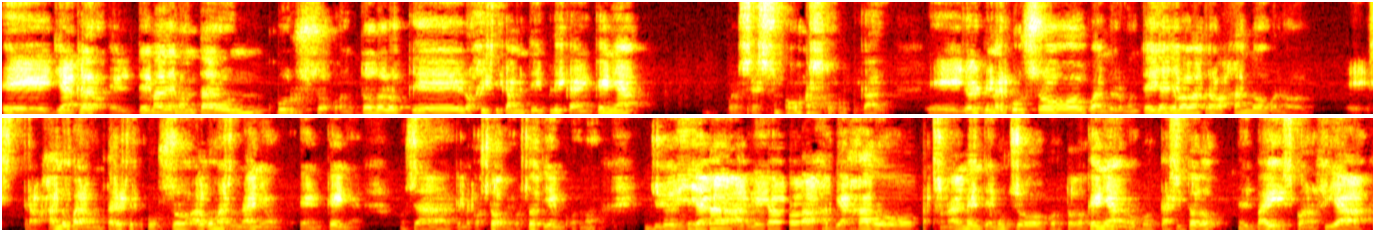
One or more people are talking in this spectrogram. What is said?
eh, ya, claro, el tema de montar un curso con todo lo que logísticamente implica en Kenia, pues es un poco más complicado. Eh, yo el primer curso, cuando lo monté, ya llevaba trabajando, bueno, trabajando para montar este curso algo más de un año en Kenia. O sea, que me costó, me costó tiempo, ¿no? Yo ya había viajado personalmente mucho por todo Kenia, o por casi todo el país, conocía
